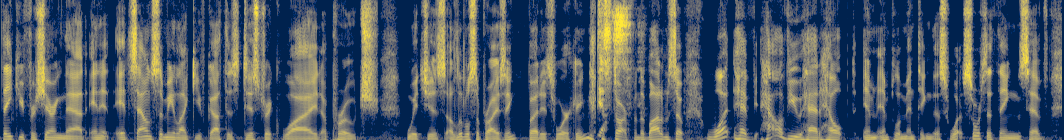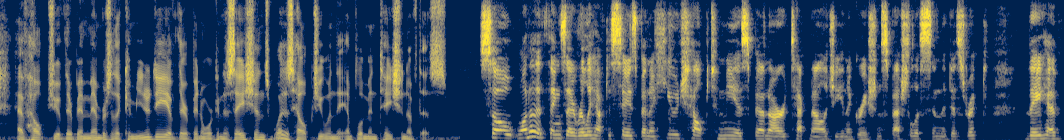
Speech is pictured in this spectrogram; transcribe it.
thank you for sharing that. And it, it sounds to me like you've got this district wide approach, which is a little surprising, but it's working yes. to start from the bottom. So, what have how have you had helped in implementing this? What sorts of things have have helped you? Have there been members of the community? Have there been organizations? What has helped you in the implementation of this? So, one of the things I really have to say has been a huge help to me has been our technology integration specialists in the district they have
